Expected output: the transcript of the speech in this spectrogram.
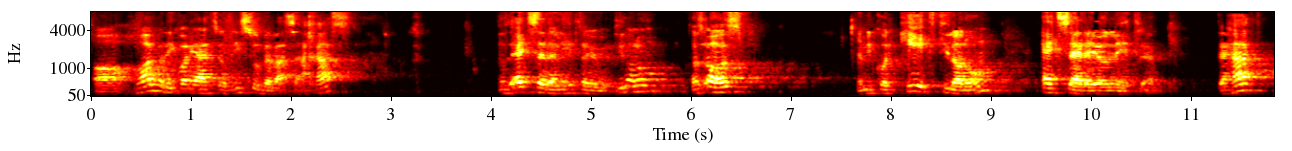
A harmadik variáció az Iszur bevász az egyszerre létrejövő tilalom, az az, amikor két tilalom egyszerre jön létre. Tehát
